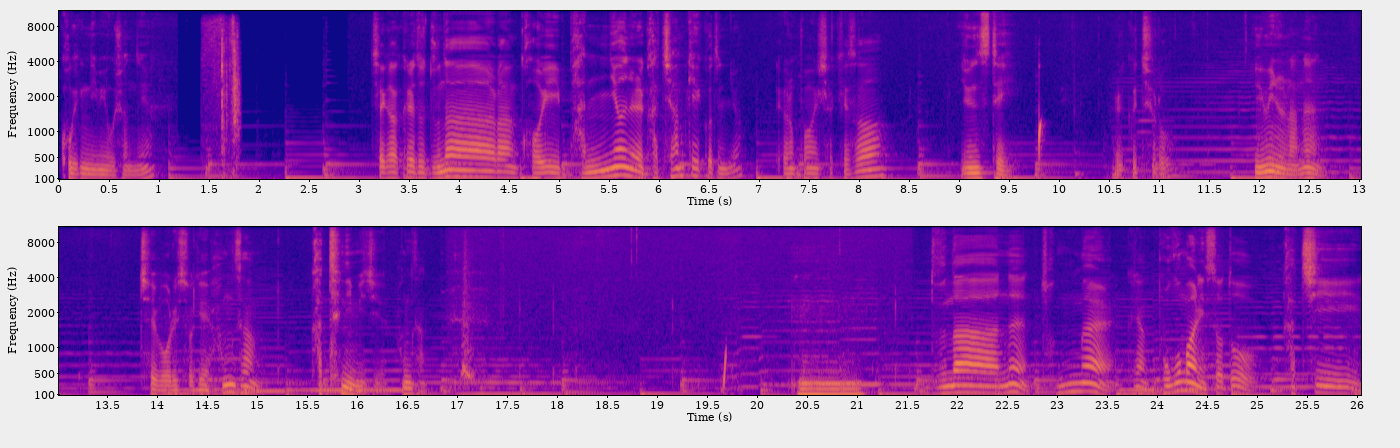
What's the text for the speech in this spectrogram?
고객님이 오셨네요. 제가 그래도 누나랑 거의 반년을 같이 함께 했거든요. 여름방학을 시작해서 윤스테이를 끝으로 유미 누나는 제 머릿속에 항상 같은 이미지예요. 항상. 음, 누나는 정말 그냥 보고만 있어도 같이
